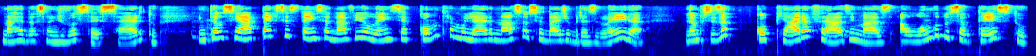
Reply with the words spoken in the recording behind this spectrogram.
na redação de vocês, certo? Então, se é a persistência da violência contra a mulher na sociedade brasileira, não precisa copiar a frase, mas ao longo do seu texto,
